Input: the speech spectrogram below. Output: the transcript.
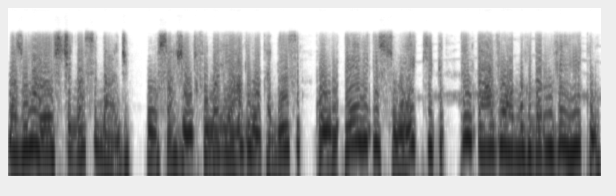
na zona oeste da cidade. O sargento foi baleado na cabeça quando ele e sua equipe tentavam abordar um veículo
